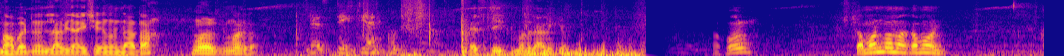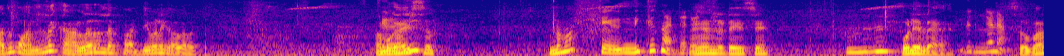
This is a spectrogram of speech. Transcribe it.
അപ്പൊ ബാബേട്ടന് എല്ലാവിധ ഐശ്വര്യങ്ങളും എസ്റ്റേറ്റുകാർക്കും എസ്റ്റേറ്റ് മുതലാളിക്കും. അപ്പോൾ കമോൺ മാമ കമോൺ അത് നല്ല കളറല്ല അടിപൊളി കളർ നമുക്ക് എങ്ങനെയുണ്ട് ടേസ്റ്റ് പൊളിയല്ലേ? സൂപ്പർ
